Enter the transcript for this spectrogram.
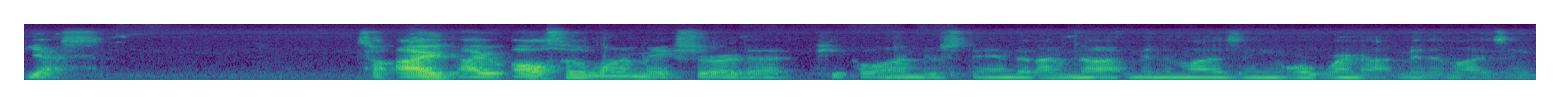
Yes. So I, I also want to make sure that people understand that I'm not minimizing or we're not minimizing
